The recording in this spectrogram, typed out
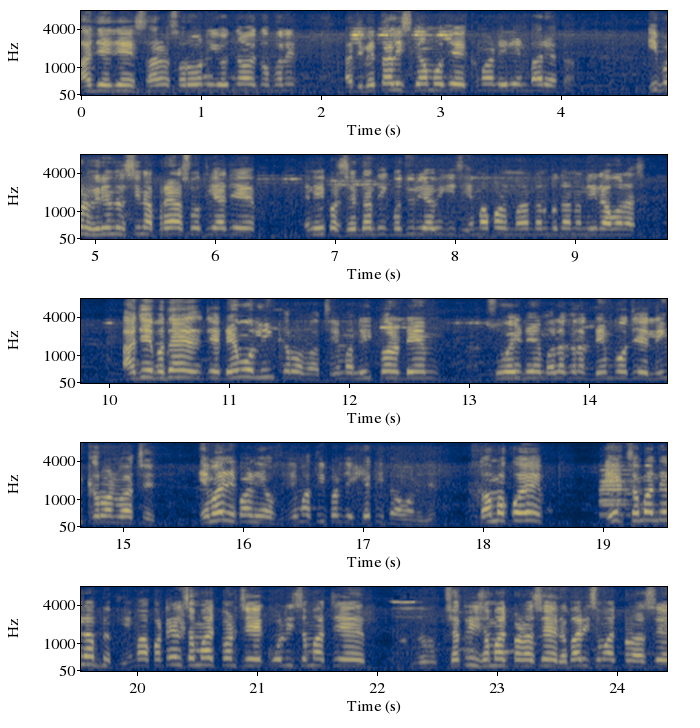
આજે જે સારણ સરોવરની યોજના હોય તો ભલે, આજે બેતાલીસ ગામો જે કમાન્ડ એરિયાની બહાર હતા એ પણ વિરેન્દ્રસિંહના પ્રયાસોથી આજે એની પર સૈદ્ધાંતિક મંજૂરી આવી ગઈ છે. એમાં પણ મા નર્મદાના નીર આવવાના છે. આજે બધા જે ડેમો લિંક કરવાના છે, એમાં નીલપર ડેમ, સુવાઈ ડેમ, અલગ અલગ ડેમો જે લિંક કરવાના છે, એમાં જે પાણી આવશે. એમાંથી પણ જે ખેતી થવાની છે. તો આમાં કોઈ એક સમાજને લાભ નથી. એમાં પટેલ સમાજ પણ છે, કોલી સમાજ છે ક્ષત્રિય સમાજ પણ હશે, રબારી સમાજ પણ હશે.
